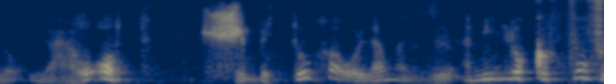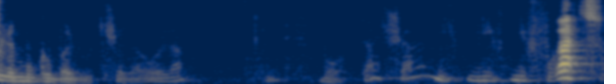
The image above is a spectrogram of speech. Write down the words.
לא, להראות שבתוך העולם הזה אני לא כפוף למוגבלות של העולם, באותה שעה נפרץ,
